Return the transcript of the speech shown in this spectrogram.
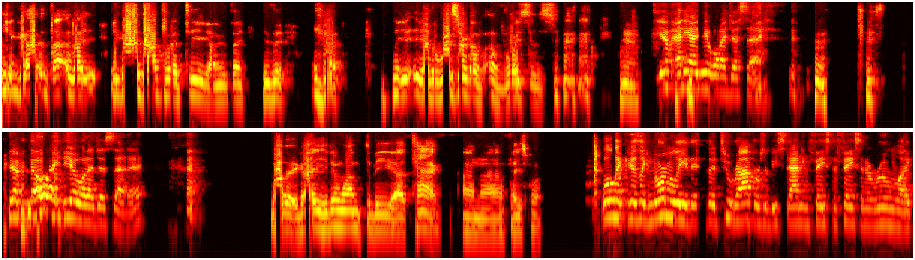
you got it like, you got it down to a T. I mean, like, he's a, you know, you're the wizard of, of voices. yeah. Do you have any idea what I just said? you have no idea what I just said, eh? well, the guy he didn't want to be uh, tagged on uh, Facebook. Well, like because like normally the, the two rappers would be standing face to face in a room, like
